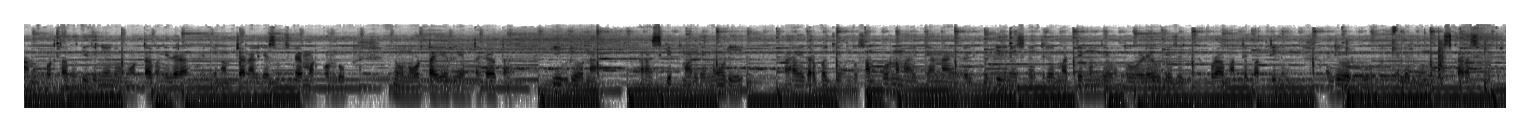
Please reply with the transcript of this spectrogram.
ನಾನು ಕೊಡ್ತಾ ಬಂದಿದ್ದೀನಿ. ನೀವು ನೋಡ್ತಾ ಬಂದಿದ್ದೀರಾ ಹಾಗೆ ನಮ್ಮ ಚಾನಲ್ಗೆ ಸಬ್ಸ್ಕ್ರೈಬ್ ಮಾಡಿಕೊಂಡು ನೀವು ನೋಡ್ತಾ ಇರ್ರಿ ಅಂತ ಹೇಳ್ತಾ ಈ ವಿಡಿಯೋನ ಸ್ಕಿಪ್ ಮಾಡಿದೆ, ನೋಡಿ ಇದರ ಬಗ್ಗೆ ಒಂದು ಸಂಪೂರ್ಣ ಮಾಹಿತಿಯನ್ನು ಇದರಲ್ಲಿ ಕೊಟ್ಟಿದ್ದೀನಿ ಸ್ನೇಹಿತರೆ. ಮತ್ತೆ ಮುಂದೆ ಒಂದು ಒಳ್ಳೆಯ ವಿಡಿಯೋದಲ್ಲಿ ಕೂಡ ಮತ್ತೆ ಬರ್ತೀನಿ. ಅಲ್ಲಿವರೆಗೂ ಎಲ್ಲರಿಗೂ ನಮಸ್ಕಾರ ಸ್ನೇಹಿತರೆ.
